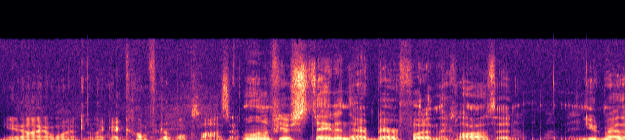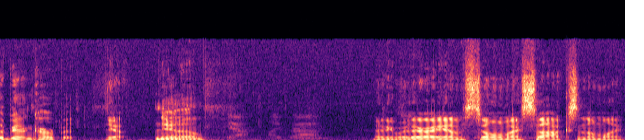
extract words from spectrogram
You know, I want like a comfortable closet. Well, if you're standing there barefoot in the closet, you'd rather be on carpet. Yeah. You know. Anyway, there I am, still in my socks, and I'm like,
